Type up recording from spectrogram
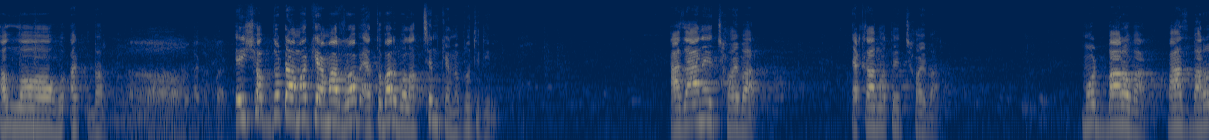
আল্লাহ আকবার। এই শব্দটা আমাকে আমার রব এতবার বলাচ্ছেন কেন প্রতিদিন? আজানে ছয় বার একামতে ছয় বার মোট বারো বার পাঁচ বারো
